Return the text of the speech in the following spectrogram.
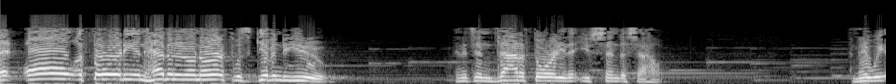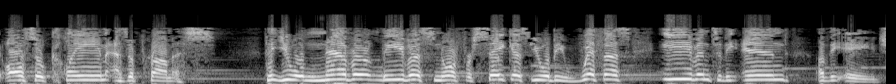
that all authority in heaven and on earth was given to you. And it's in that authority that you send us out. And may we also claim as a promise that you will never leave us nor forsake us. You will be with us even to the end of the age.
